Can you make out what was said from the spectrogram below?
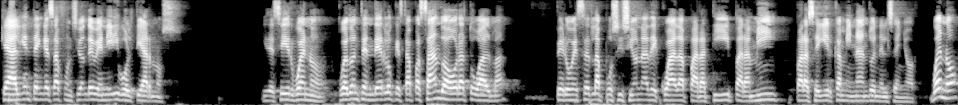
que alguien tenga esa función de venir y voltearnos y decir, bueno, puedo entender lo que está pasando ahora tu alma, pero esa es la posición adecuada para ti, para mí, para seguir caminando en el Señor. Bueno,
